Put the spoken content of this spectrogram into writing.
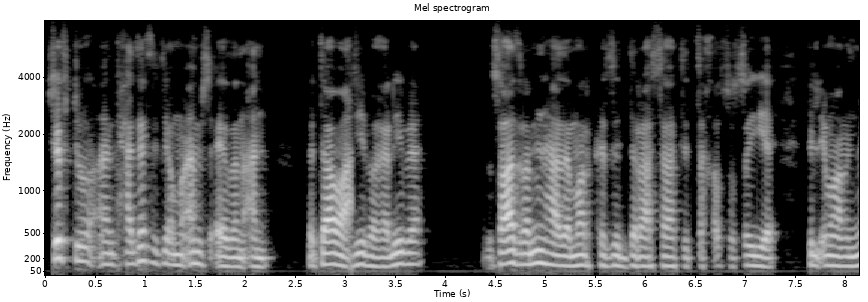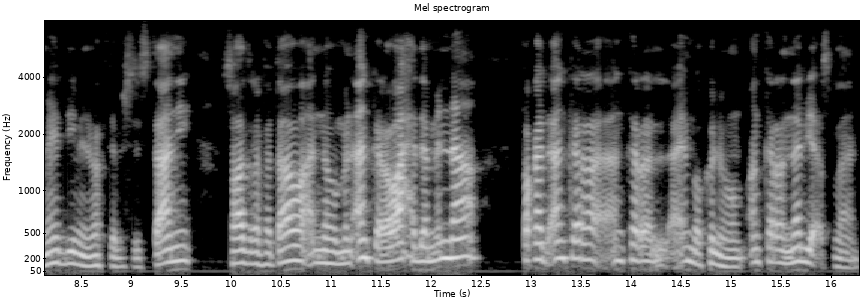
شفتوا أنا تحدثت يوم أمس أيضا عن فتاوى عجيبة غريبة صادرة من هذا مركز الدراسات التخصصية في الإمام المهدي من المكتب السيستاني. صادرة فتاوى أنه من أنكر واحدة منها فقد أنكر أنكر الأئمة كلهم أنكر النبي أصلا.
